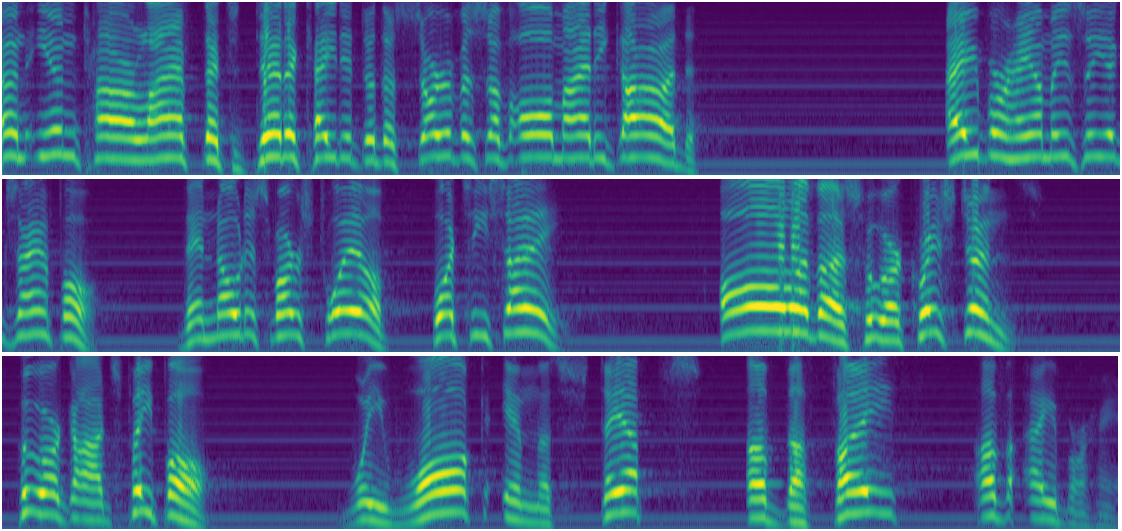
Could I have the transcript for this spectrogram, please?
an entire life that's dedicated to the service of Almighty God. Abraham is the example. Then notice verse 12. What's he say? All of us who are Christians, who are God's people, we walk in the steps of the faith of Abraham.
